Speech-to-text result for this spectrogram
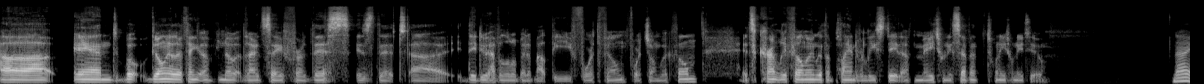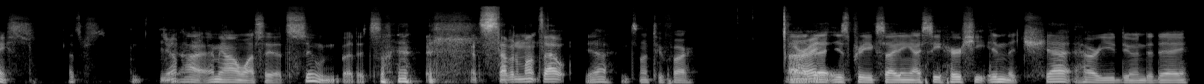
Uh, and but the only other thing of note that I'd say for this is that uh, they do have a little bit about the fourth film, fourth John Wick film. It's currently filming with a planned release date of May twenty seventh, twenty twenty two. Nice. That's yeah. I, I mean, I don't want to say that's soon, but it's it's seven months out. yeah, it's not too far. All Uh, right. That is pretty exciting. I see Hershey in the chat. How are you doing today?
